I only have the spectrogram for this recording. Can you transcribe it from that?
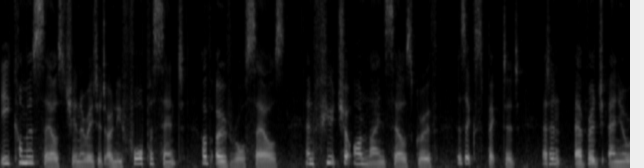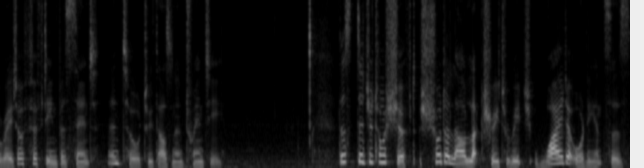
e-commerce sales generated only 4% of overall sales and future online sales growth is expected at an average annual rate of 15% until 2020. This digital shift should allow luxury to reach wider audiences,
